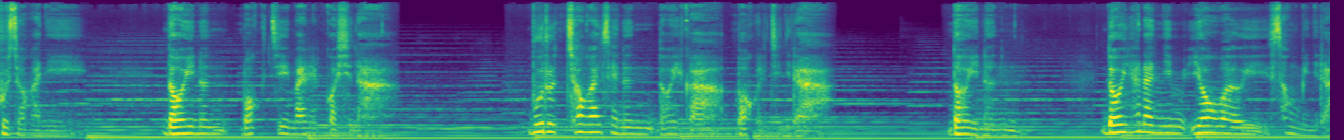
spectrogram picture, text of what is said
부정하니 너희는 먹지 말 것이나 무릇 정한 새는 너희가 먹을지니라 너희는 너희 하나님 여호와의 성민이라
